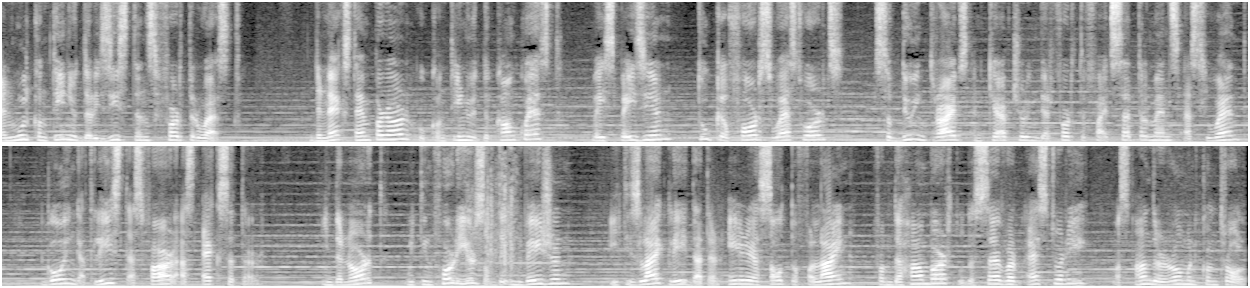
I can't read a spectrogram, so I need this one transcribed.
and would continue the resistance further west. The next emperor who continued the conquest, Vespasian, took a force westwards, subduing tribes and capturing their fortified settlements as he went, going at least as far as Exeter. In the north, within four years of the invasion, it is likely that an area south of a line from the Humber to the Severn estuary was under Roman control.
